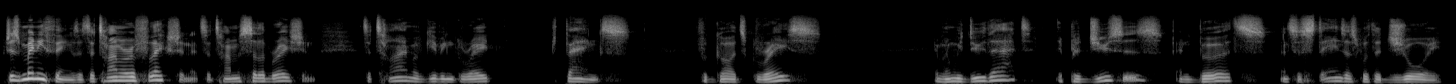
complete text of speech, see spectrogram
which is many things. It's a time of reflection, it's a time of celebration, it's a time of giving great thanks for God's grace. And when we do that, it produces and births and sustains us with a joy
